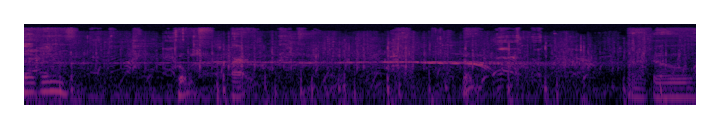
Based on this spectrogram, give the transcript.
187. Cool. Alright. Nope. I'm gonna go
